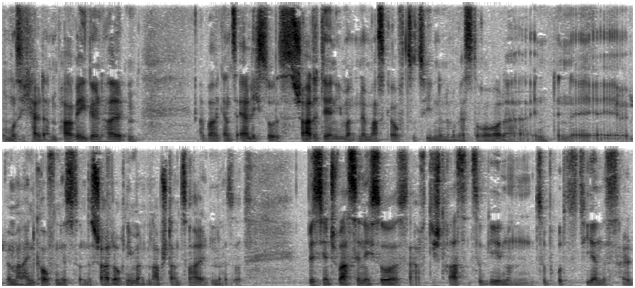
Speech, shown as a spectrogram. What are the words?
Man muss sich halt an ein paar Regeln halten. Aber ganz ehrlich, so, es schadet ja niemandem, eine Maske aufzuziehen in einem Restaurant oder in, in, äh, wenn man einkaufen ist. Und es schadet auch niemandem, Abstand zu halten. Also ein bisschen schwachsinnig, so auf die Straße zu gehen und zu protestieren, das ist halt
